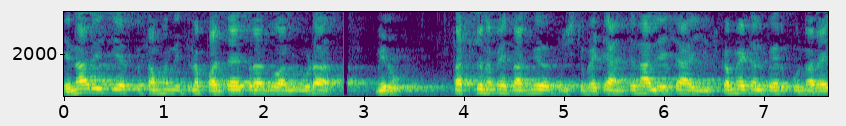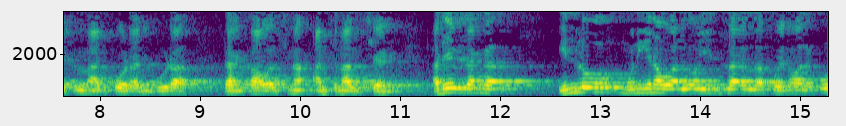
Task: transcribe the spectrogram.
NREGS సంబంధించిన పంచాయతీరాజ్ వాళ్ళు కూడా మీరు తక్షణమే దాని మీద దృష్టి పెట్టి అంచనాలు వేసి ఆ ఇసుక మేటలు పేర్కొన్న రైతులను ఆదుకోవడానికి కూడా దానికి కావాల్సిన అంచనాలు చేయండి అదేవిధంగా ఇంట్లో మునిగిన వాళ్ళు ఇంట్లో పోయిన వాళ్ళకు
